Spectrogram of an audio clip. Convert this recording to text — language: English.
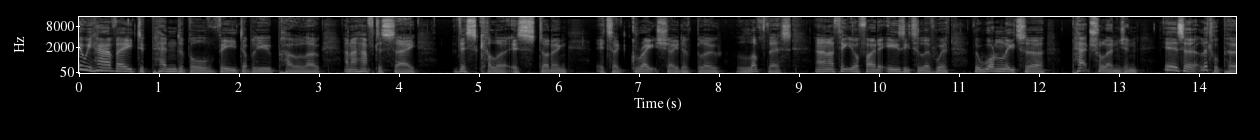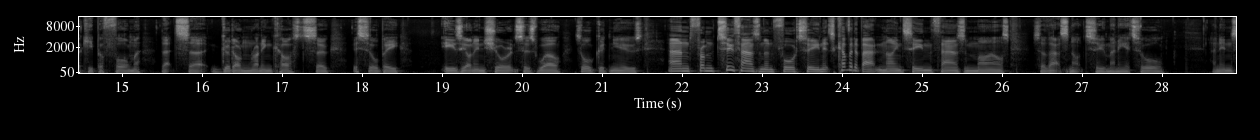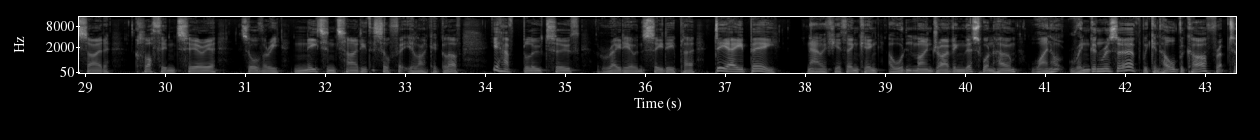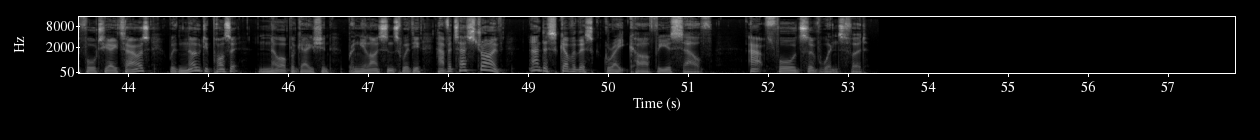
Here we have a dependable VW Polo, and I have to say, this colour is stunning. It's a great shade of blue. Love this. And I think you'll find it easy to live with. The one litre petrol engine is a little perky performer that's uh, good on running costs, so this will be easy on insurance as well. It's all good news. And from 2014, it's covered about 19,000 miles, so that's not too many at all. And inside a cloth interior, it's all very neat and tidy. This will fit you like a glove. You have Bluetooth, radio and CD player, DAB. Now, if you're thinking, I wouldn't mind driving this one home, why not ring and reserve? We can hold the car for up to 48 hours with no deposit, no obligation. Bring your licence with you, have a test drive, and discover this great car for yourself at Fords of Winsford.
